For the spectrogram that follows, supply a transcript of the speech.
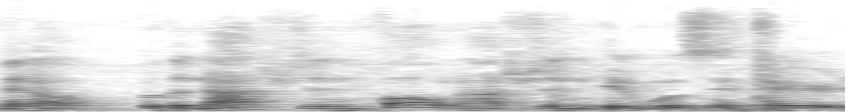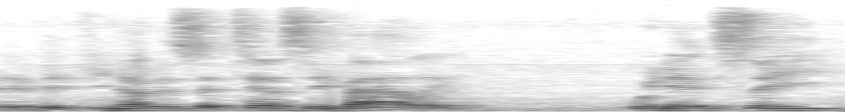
Now, for the nitrogen, fall nitrogen, it was imperative. If you notice at Tennessee Valley, we didn't see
